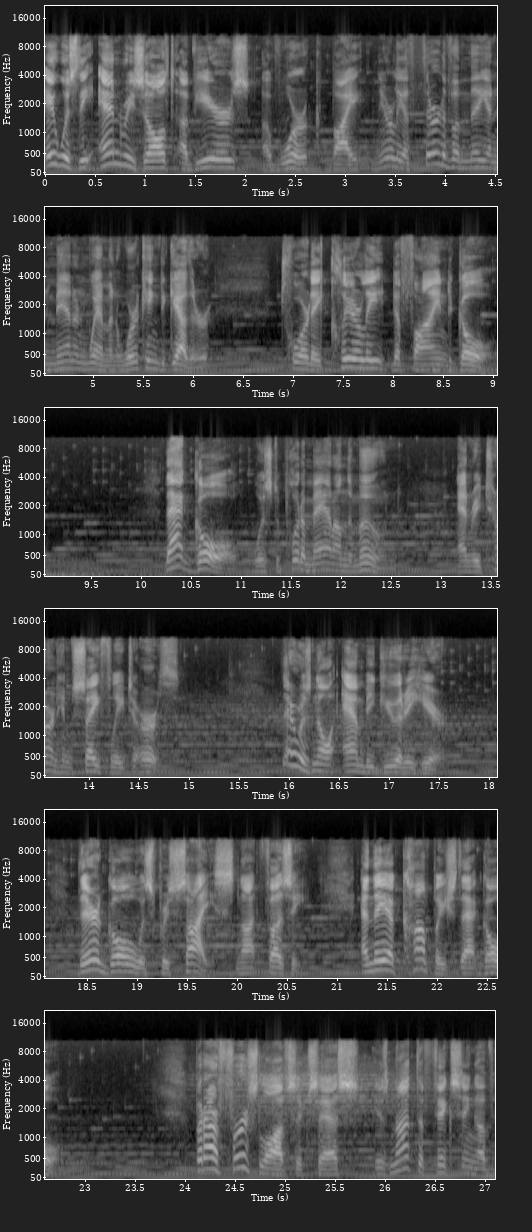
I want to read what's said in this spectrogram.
it was the end result of years of work by nearly a third of a million men and women working together toward a clearly defined goal. That goal was to put a man on the moon and return him safely to Earth. There was no ambiguity here. Their goal was precise, not fuzzy, and they accomplished that goal. But our first law of success is not the fixing of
